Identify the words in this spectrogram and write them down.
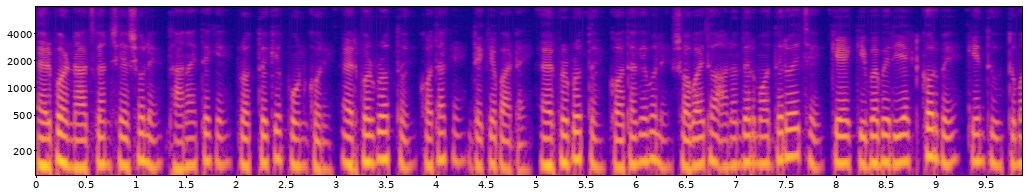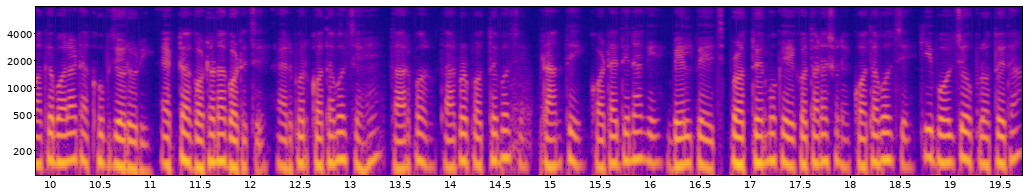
এরপর নাচ গান শেষ হলে থানায় থেকে প্রত্যয়কে ফোন করে। এরপর প্রত্যয় কথাকে ডেকে পাঠায়। এরপর প্রত্যয় কথাকে বলে, সবাই তো আনন্দের মধ্যে রয়েছে। কে কীভাবে রিয়েক্ট করবে? কিন্তু তোমাকে বলাটা খুব জরুরি। একটা ঘটনা ঘটেছে। এরপর কথা বলছে হ্যাঁ তারপর? তারপর প্রত্যয় বলছে প্রান্তিক কটা দিন আগে বেল পেয়েছে। প্রত্যয়ের মুখে এই কথাটা শুনে কথা বলছে, কি বলছো প্রত্যয়দা?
